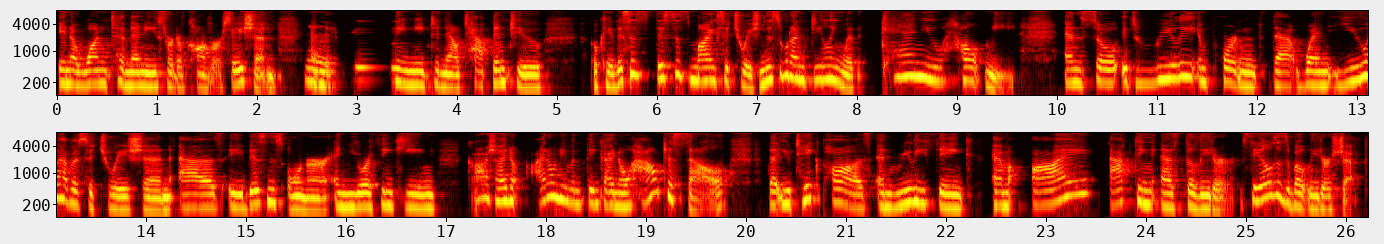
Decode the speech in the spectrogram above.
in a one to many sort of conversation mm. and they really need to now tap into okay this is this is my situation. This is what i'm dealing with. Can you help me? And so it's really important that when you have a situation as a business owner and you're thinking gosh i don't i don't even think i know how to sell that you take pause and really think am i acting as the leader? Sales is about leadership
